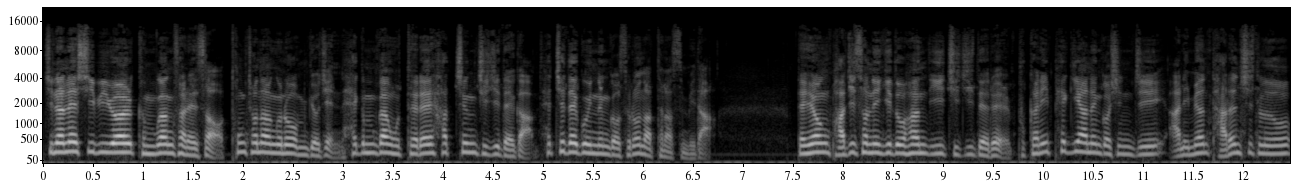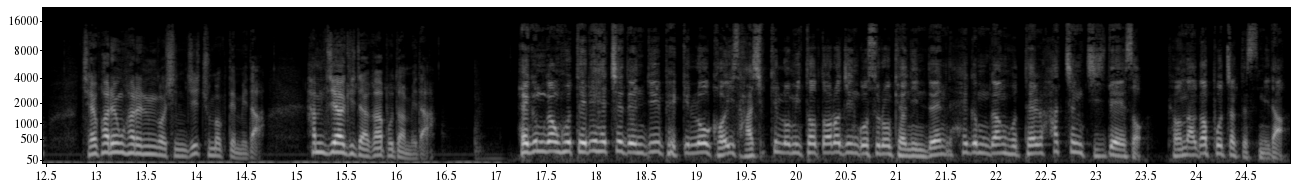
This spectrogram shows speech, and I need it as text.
지난해 12월 금강산에서 통천항으로 옮겨진 해금강 호텔의 하층 지지대가 해체되고 있는 것으로 나타났습니다. 대형 바지선이기도 한 이 지지대를 북한이 폐기하는 것인지 아니면 다른 시설로 재활용하려는 것인지 주목됩니다. 함지아 기자가 보도합니다. 해금강 호텔이 해체된 뒤 100길로 거의 40km 떨어진 곳으로 견인된 해금강 호텔 하층 지지대에서 변화가 포착됐습니다.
